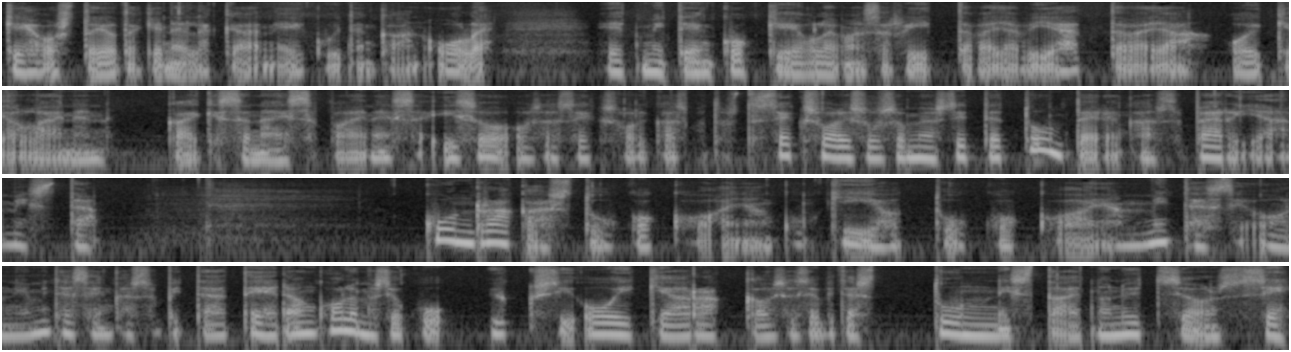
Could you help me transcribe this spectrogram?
kehosta, jota kenelläkään ei kuitenkaan ole. Että miten kokee olevansa riittävä ja viehättävä ja oikeanlainen kaikissa näissä paineissa. Iso osa seksuaalikasvatusta. Seksuaalisuus on myös sitten tunteiden kanssa pärjäämistä – kun rakastuu koko ajan, kun kiihottuu koko ajan, mitä se on ja mitä sen kanssa pitää tehdä? Onko olemassa joku yksi oikea rakkaus ja se pitäisi tunnistaa, että no nyt se on se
